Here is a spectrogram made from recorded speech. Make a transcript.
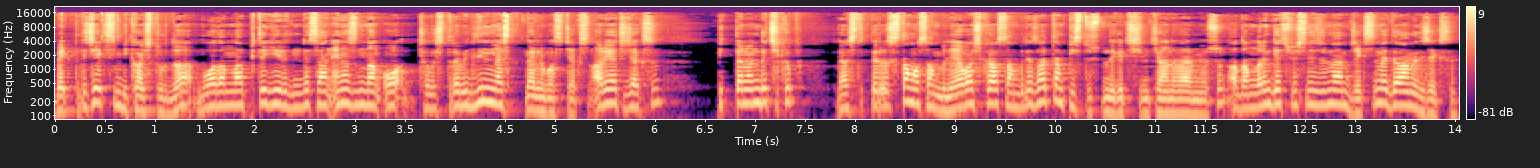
Bekleteceksin birkaç turda. Bu adamlar pite girdiğinde sen en azından o çalıştırabildiğin lastiklerle basacaksın. Araya açacaksın. Pitten önde çıkıp lastikleri ısıtamasan bile yavaş kalsan bile zaten pist üstünde geçiş imkanı vermiyorsun. Adamların geçmesine izin vermeyeceksin ve devam edeceksin.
